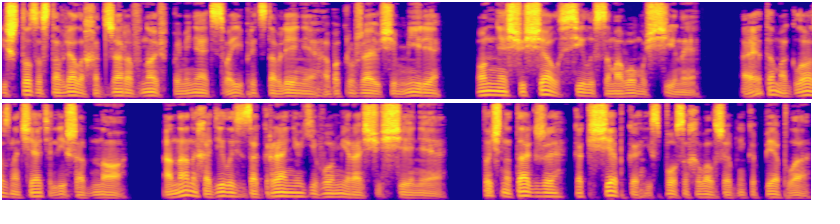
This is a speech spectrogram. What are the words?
И что заставляло Хаджара вновь поменять свои представления об окружающем мире, он не ощущал силы самого мужчины. А это могло означать лишь одно. Она находилась за гранью его мироощущения. Точно так же, как щепка из посоха волшебника пепла.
